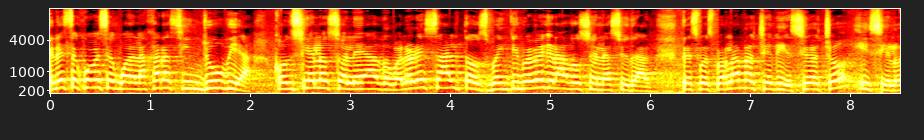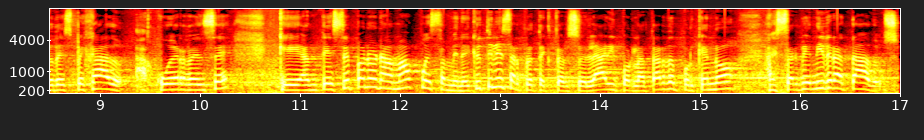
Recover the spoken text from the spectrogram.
en este jueves en Guadalajara sin lluvia, con cielo soleado, valores altos, 29 grados en la ciudad. Después por la noche 18 y cielo despejado. Acuérdense que ante este panorama pues también hay que utilizar protector solar y por la tarde, ¿por qué no? A estar bien hidratados.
